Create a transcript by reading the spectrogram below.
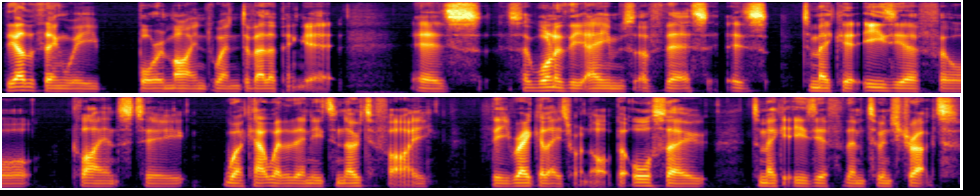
The other thing we bore in mind when developing it is so one of the aims of this is to make it easier for clients to work out whether they need to notify the regulator or not, but also to make it easier for them to instruct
